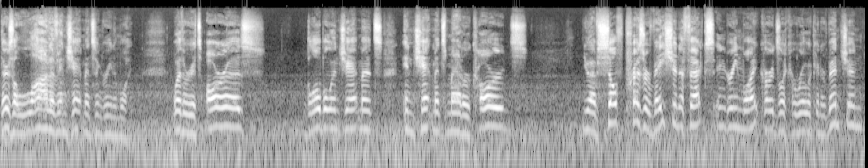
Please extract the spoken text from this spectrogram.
There's a lot of enchantments in green and white, whether it's auras, global enchantments, enchantments matter cards. You have self preservation effects in green white, cards like heroic intervention,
